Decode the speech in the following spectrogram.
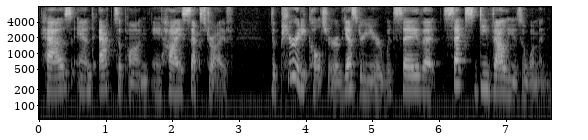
has and acts upon a high sex drive. The purity culture of yesteryear would say that sex devalues a woman.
